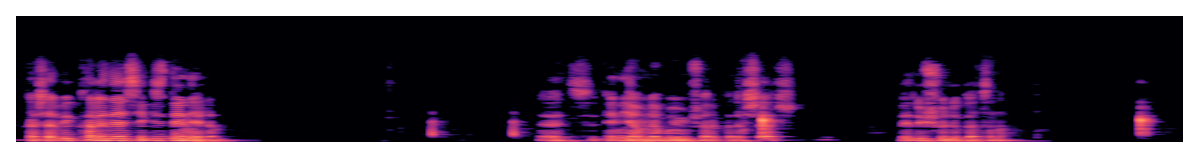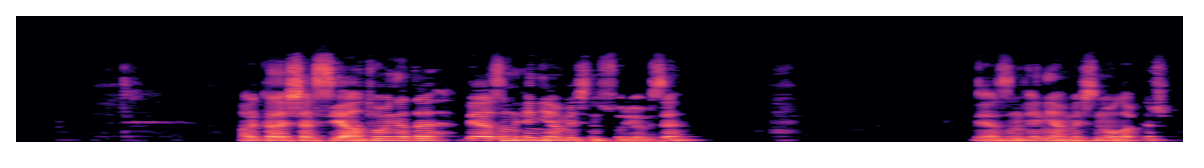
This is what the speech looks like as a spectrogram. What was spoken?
Arkadaşlar bir kale D8 deneyelim. Evet en iyi hamle buymuş arkadaşlar. Ve düşürdük atını. Arkadaşlar siyah at oynadı. Beyazın en iyi hamlesini soruyor bize. Beyazın en iyi hamlesi ne olabilir?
